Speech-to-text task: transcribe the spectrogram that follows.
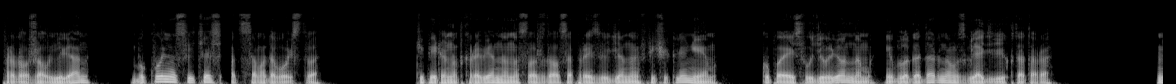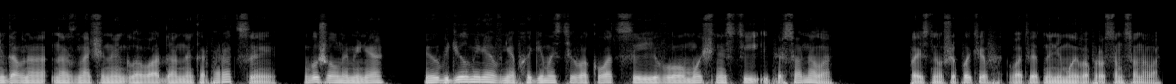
продолжал Юлиан, буквально светясь от самодовольства. Теперь он откровенно наслаждался произведенным впечатлением, купаясь в удивленном и благодарном взгляде диктатора. Недавно назначенный глава данной корпорации вышел на меня и убедил меня в необходимости эвакуации его мощностей и персонала, пояснил Шепотев в ответ на немой вопрос Самсонова.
